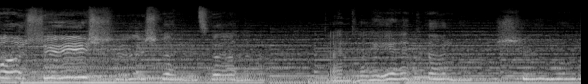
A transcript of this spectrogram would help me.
或许是选择，但它也可能是我。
